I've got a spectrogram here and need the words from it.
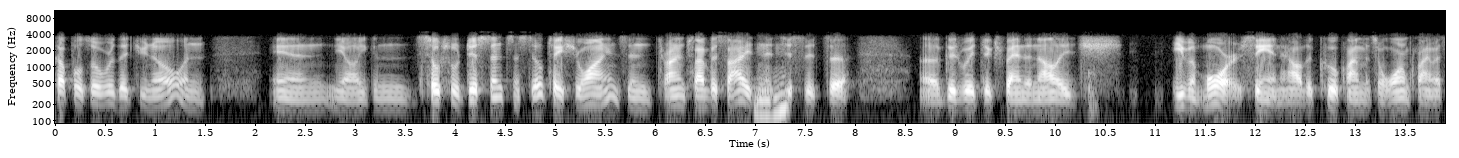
couples over that you know and and you know you can social distance and still taste your wines and try them side by side and Mhm. it's just it's a a good way to expand the knowledge even more seeing how the cool climates and warm climates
